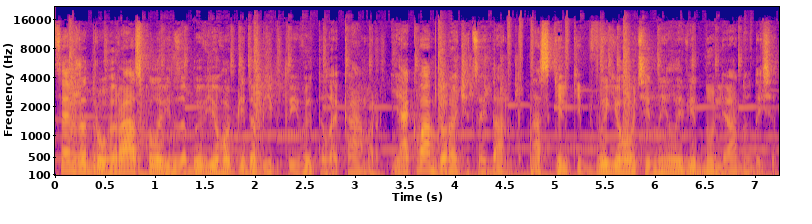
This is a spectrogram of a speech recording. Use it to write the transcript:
Це вже другий раз, коли він забив його під об'єктиви телекамер. Як вам, до речі, цей данк? Наскільки б ви його оцінили від 0 до 10?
